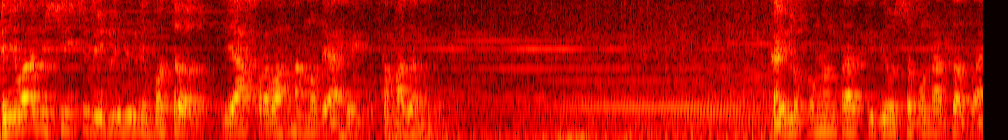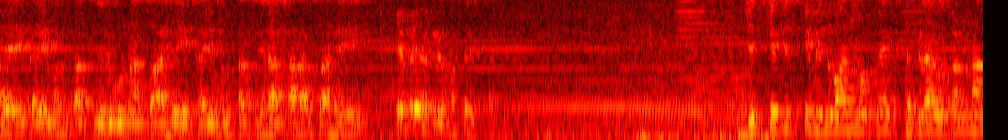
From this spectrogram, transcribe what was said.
देवाविषयीची वेगळी वेगळी मतं या प्रवाहामध्ये आहेत समाजामध्ये. काही लोक म्हणतात की देव सगुणाचाच आहे काही म्हणतात निर्गुणाचा आहे काही म्हणतात निराकाराचा आहे. वेगळे वेगळे मत आहेत त्याची जितके जितके विद्वान लोक आहेत सगळ्या लोकांना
